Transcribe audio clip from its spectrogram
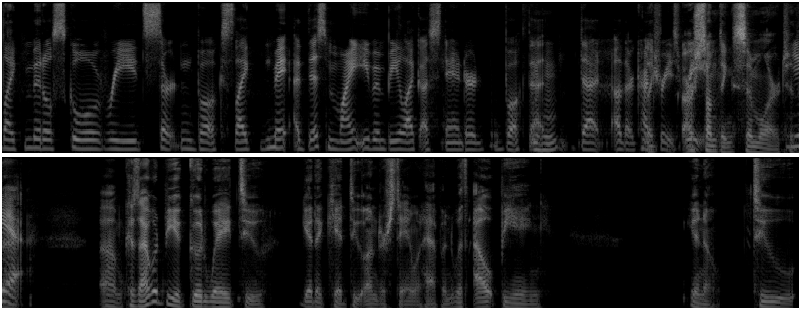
like middle school reads certain books like may, this might even be like a standard book that Mhm. that other Like, countries or something similar to that. yeah that. because that would be a good way to get a kid to understand what happened without being, you know, too,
